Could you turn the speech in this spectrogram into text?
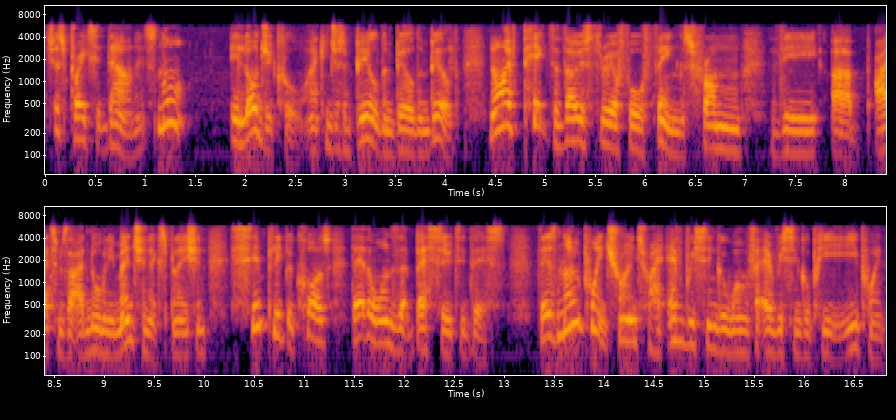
just breaks it down. It's not illogical. I can just build and build and build. Now I've picked those three or four things from the uh, items that I'd normally mention explanation simply because they're the ones that best suited this. There's no point trying to write every single one for every single PEE point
